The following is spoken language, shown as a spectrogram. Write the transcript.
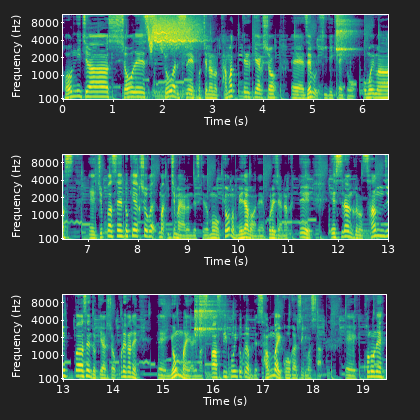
こんにちは、翔です。今日はですね、こちらの溜まってる契約書、えー全部引いていきたいと思います。えー10%契約書が、まあ、1枚あるんですけども、今日の目玉はね、これじゃなくて、S ランクの30%契約書、これがね、えー4枚あります。パースピーポイントクラブで3枚交換してきました。えーこのね、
